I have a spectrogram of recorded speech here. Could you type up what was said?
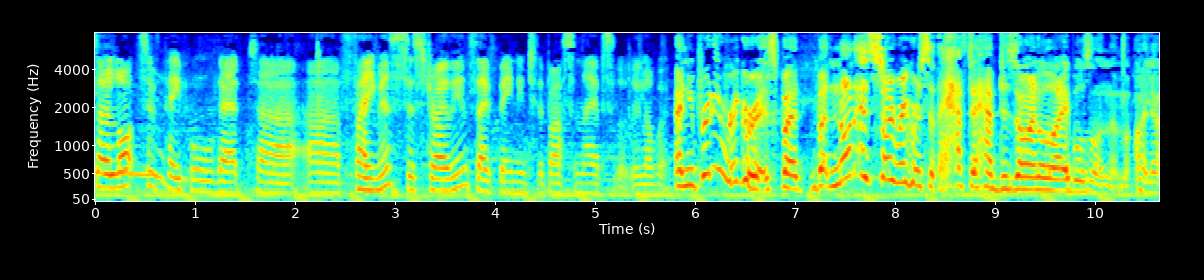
So lots of people that uh, are famous Australians. They've been into the bus and they absolutely love it. and you're pretty rigorous, but but not as so rigorous that they have to have designer labels on them. I know.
